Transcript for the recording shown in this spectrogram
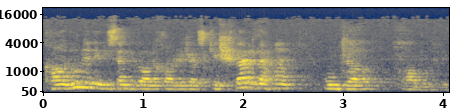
کانون نویسندگان خارج از کشور به هم اونجا آورده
